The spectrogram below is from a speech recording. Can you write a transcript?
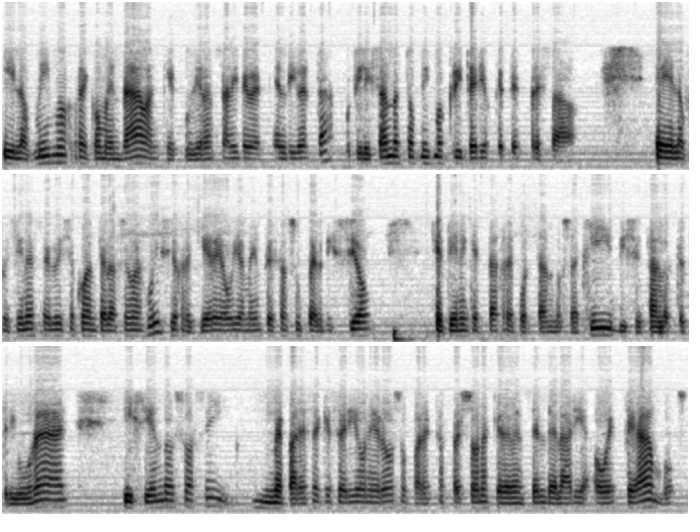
y los mismos recomendaban que pudieran salir en libertad utilizando estos mismos criterios que te he expresado. Eh, la Oficina de Servicios con antelación a juicio requiere obviamente esa supervisión que tienen que estar reportándose aquí, visitando este tribunal Y siendo eso así, me parece que sería oneroso para estas personas que deben ser del área oeste ambos.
